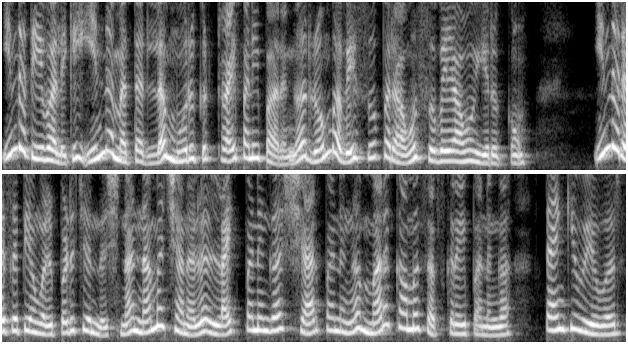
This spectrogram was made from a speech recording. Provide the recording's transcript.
இந்த தீபாவளிக்கு இந்த மெத்தடில் முறுக்கு ட்ரை பண்ணி பாருங்கள் ரொம்பவே சூப்பராகவும் சுவையாகவும் இருக்கும். இந்த ரெசிபி உங்களுக்கு பிடிச்சிருந்துச்சுன்னா நம்ம சேனலை லைக் பண்ணுங்கள் ஷேர் பண்ணுங்கள் மறக்காமல் சப்ஸ்கிரைப் பண்ணுங்கள் தேங்க்யூ வியூவர்ஸ்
